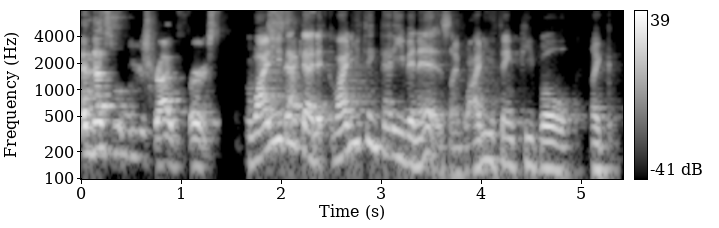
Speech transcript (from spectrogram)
that's what we prescribe first. Why do you Second, think that? Why do you think that even is? Like, why do you think people like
